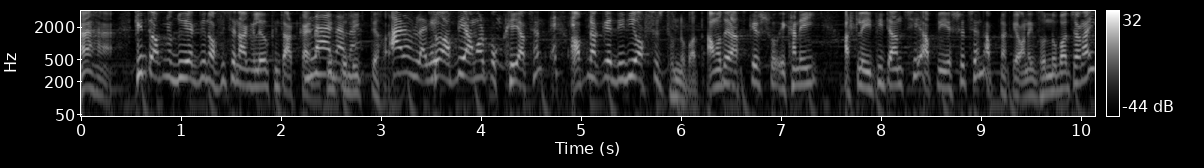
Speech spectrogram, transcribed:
হ্যাঁ হ্যাঁ। কিন্তু আপনার দুই একদিন অফিসে না গেলেও কিন্তু আটকায় না কিন্তু লিখতে হয়। আরাম লাগে। তো আপনি আমার পক্ষেই আছেন। আপনাকে দিদি অশেষ ধন্যবাদ। আমাদের আজকের শো এখানেই আসলে ইতি টানছি। আপনি এসেছেন আপনাকে অনেক ধন্যবাদ জানাই।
